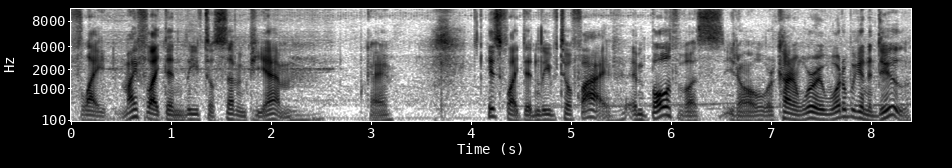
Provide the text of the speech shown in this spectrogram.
flight. My flight didn't leave till 7 p.m. Okay. His flight didn't leave till 5. And both of us, you know, were kind of worried what are we going to do?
